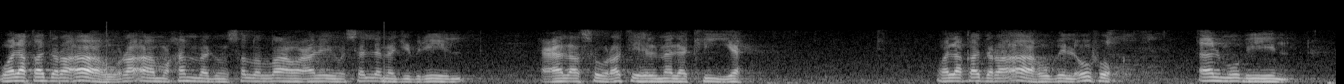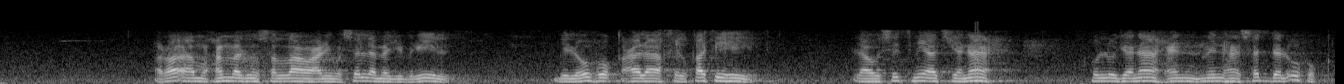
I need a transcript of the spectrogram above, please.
ولقد رآه رأى محمد صلى الله عليه وسلم جبريل على صورته الملكية. ولقد رآه بالأفق المبين. رأى محمد صلى الله عليه وسلم جبريل بالأفق على خلقته. له ستمائة جناح كل جناح منها سد الأفق.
